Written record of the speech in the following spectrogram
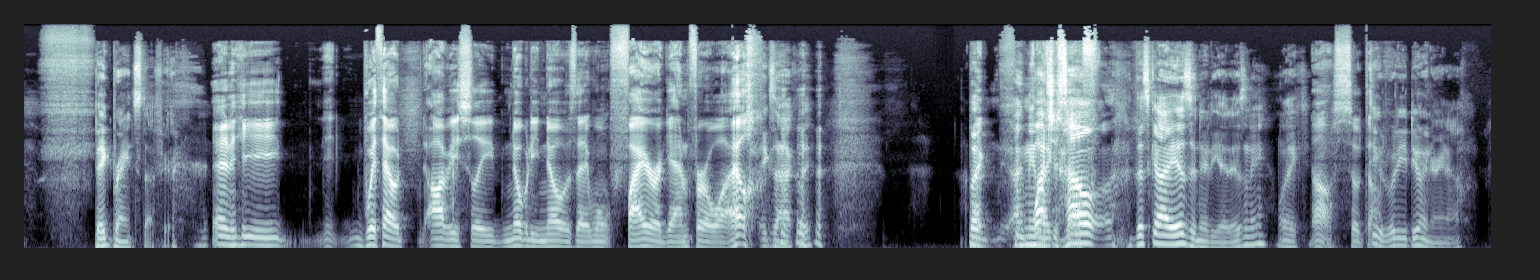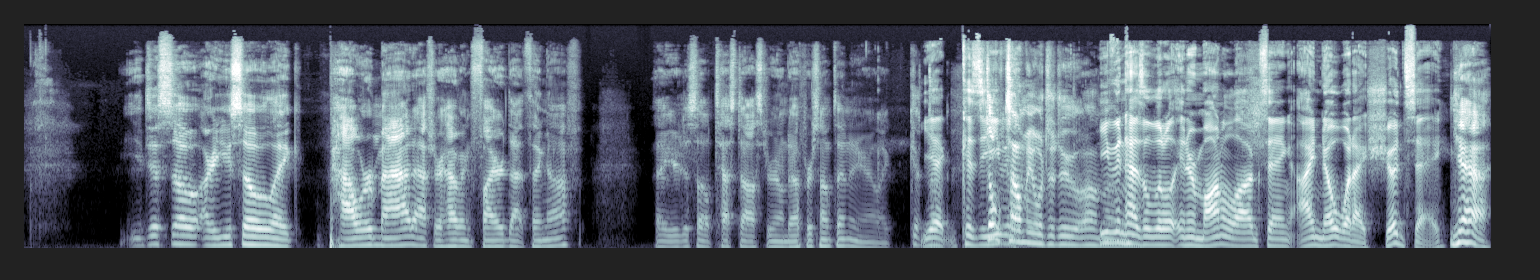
Big brain stuff here. And he, without obviously, nobody knows that it won't fire again for a while. Exactly. But I- I, mean, like, how this guy is an idiot, isn't he? Like, oh, so dumb. dude, what are you doing right now? You just so are you so like power mad after having fired that thing off that you're just all testosterone up or something, and you're like, yeah, because don't even, tell me what to do. Even no." has a little inner monologue saying, "I know what I should say." Yeah,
